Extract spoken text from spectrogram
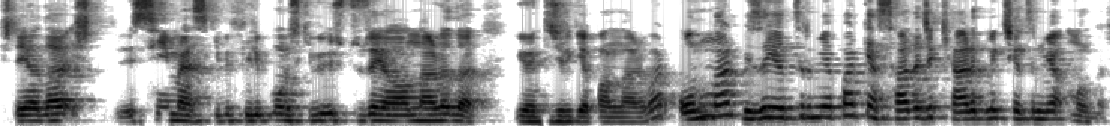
İşte ya da işte Siemens gibi, Philip Morris gibi üst düzey alanlarda da yöneticilik yapanlar var. Onlar bize yatırım yaparken sadece kar etmek için yatırım yapmalılar.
